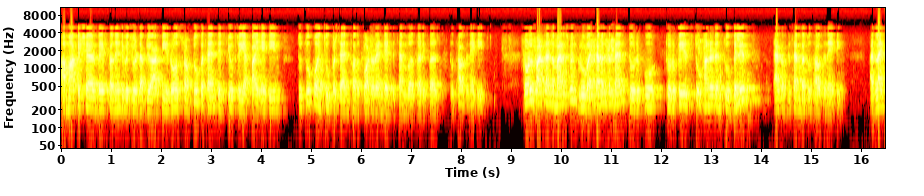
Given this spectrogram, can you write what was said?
Our market share based on individual WRP rose from 2% in Q3 FY18 to 2.2% for the quarter ended December 31st, 2018. Total funds under management grew by 7% to, report, to rupees 202 billion as of December 2018. I'd like,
